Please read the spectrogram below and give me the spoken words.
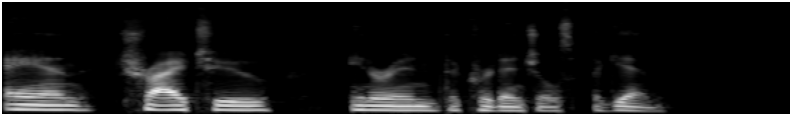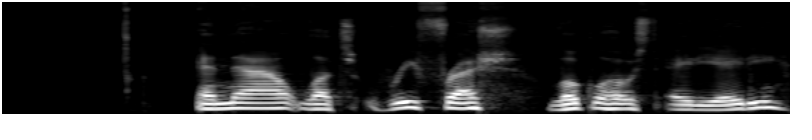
and try to enter in the credentials again. And now let's refresh localhost 8080.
